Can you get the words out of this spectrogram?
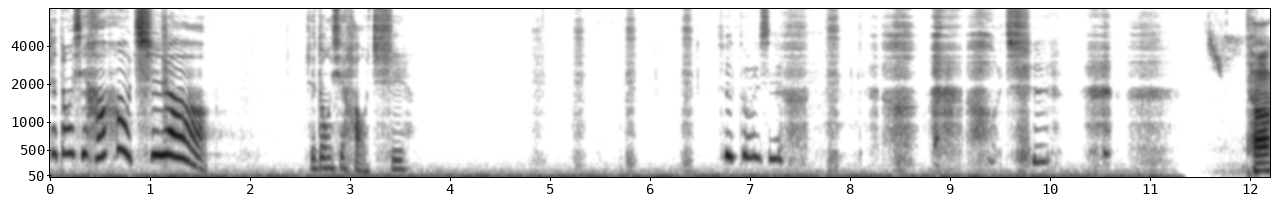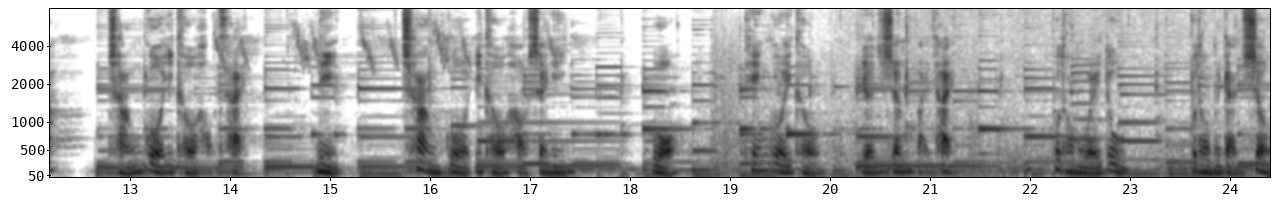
这东西好好吃哦，这东西好吃，这东西好吃。他尝过一口好菜，你唱过一口好声音，我听过一口人生百态。不同的维度，不同的感受，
